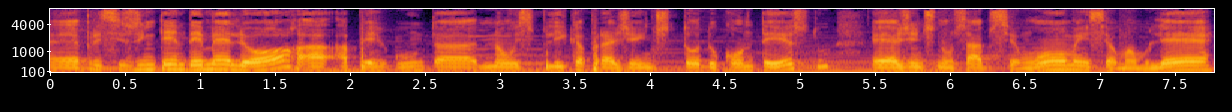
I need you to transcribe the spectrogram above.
É preciso entender melhor. A, a pergunta não explica para a gente todo o contexto. É, a gente não sabe se é um homem, se é uma mulher,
